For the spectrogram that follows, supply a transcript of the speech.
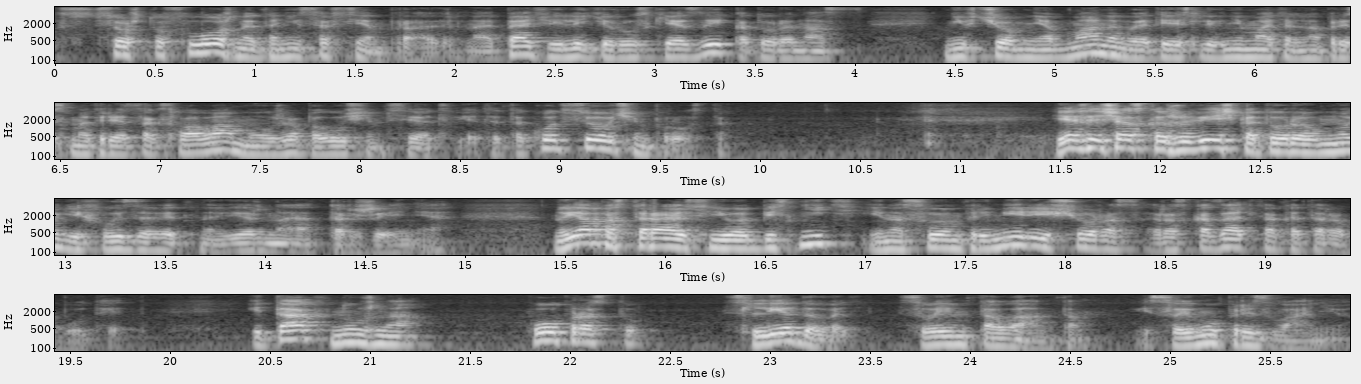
все, что сложно, это не совсем правильно. Опять великий русский язык, который нас ни в чем не обманывает, если внимательно присмотреться к словам, мы уже получим все ответы. Так вот, все очень просто. Я сейчас скажу вещь, которая у многих вызовет, наверное, отторжение. Но я постараюсь ее объяснить и на своем примере еще раз рассказать, как это работает. Итак, нужно попросту следовать своим талантам и своему призванию.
